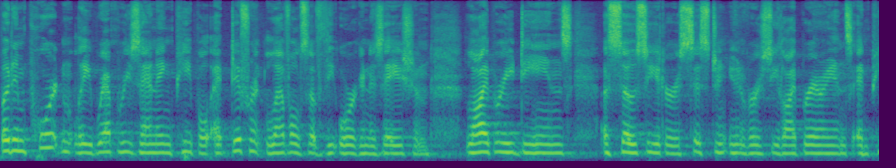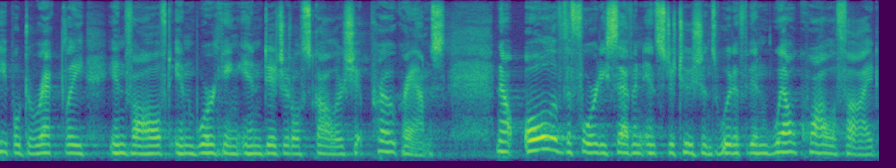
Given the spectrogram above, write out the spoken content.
but importantly, representing people at different levels of the organization, library deans, associate or assistant university librarians, and people directly involved in working in digital scholarship programs programs. Now, all of the 47 institutions would have been well qualified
